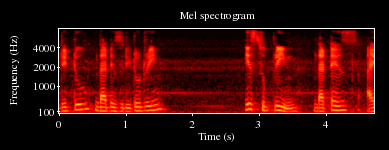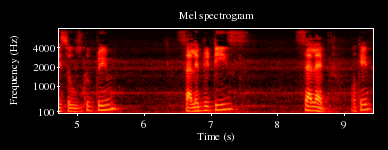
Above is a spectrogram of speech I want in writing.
Ritu that is ritodrine is supreme that is isoxsuprine celebrities celeb okay?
